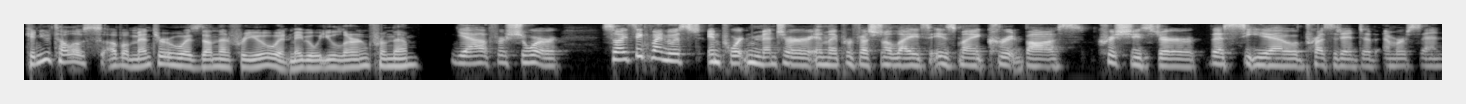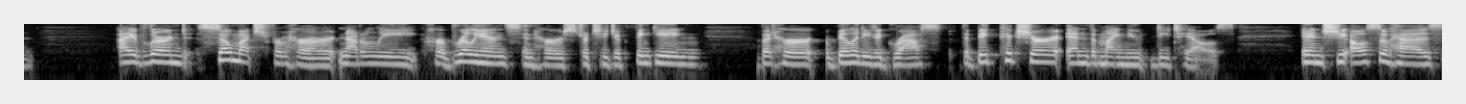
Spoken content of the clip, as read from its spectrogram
Can you tell us of a mentor who has done that for you and maybe what you learned from them? Yeah, for sure. So, I think my most important mentor in my professional life is my current boss, Chris Schuster, the CEO and president of Emerson. I've learned so much from her, not only her brilliance and her strategic thinking, but her ability to grasp the big picture and the minute details. And she also has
